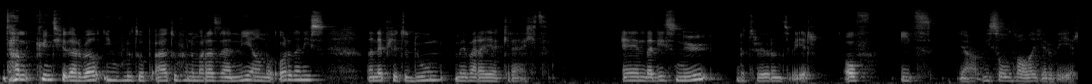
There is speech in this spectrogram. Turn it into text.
dan kun je daar wel invloed op uitoefenen. Maar als dat niet aan de orde is, dan heb je te doen met wat je krijgt. En dat is nu betreurend weer. Of iets ja, wisselvalliger weer.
